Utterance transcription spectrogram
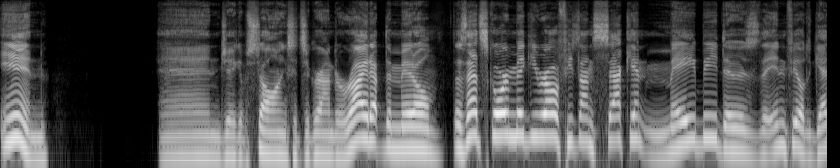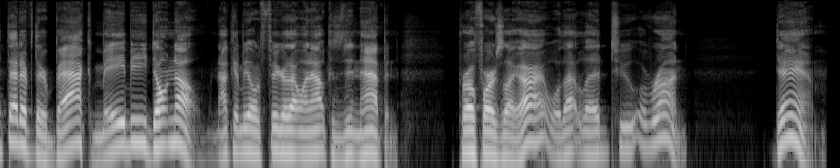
in, and Jacob Stallings hits a grounder right up the middle. Does that score Miggy Rojas if he's on second? Maybe. Does the infield get that if they're back? Maybe. Don't know. Not going to be able to figure that one out because it didn't happen. Profar's like, all right, well, that led to a run. Damn.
